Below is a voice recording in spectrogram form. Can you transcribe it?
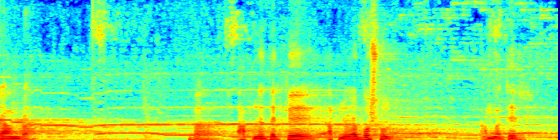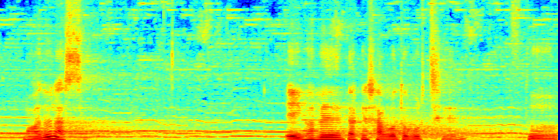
রাম রাম বা আপনাদেরকে, আপনারা বসুন, আমাদের মহাজন আসছে এইভাবে তাকে স্বাগত করছে। তো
